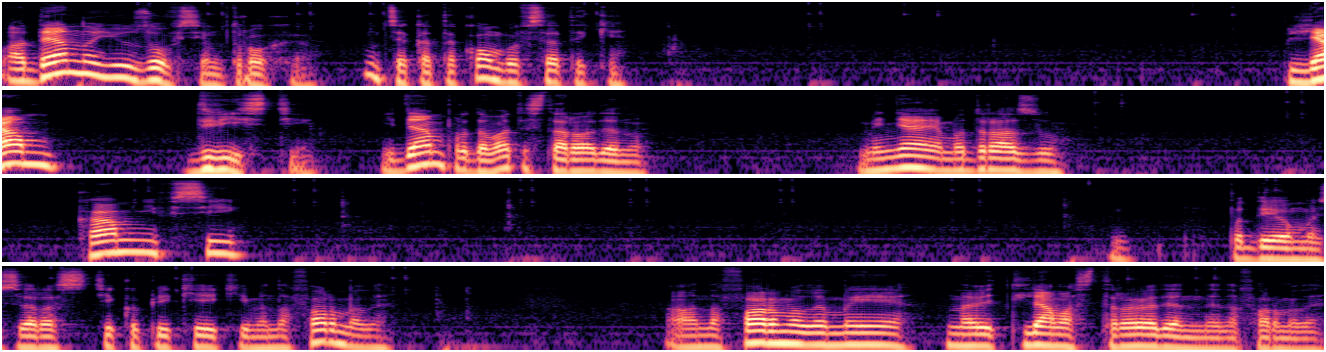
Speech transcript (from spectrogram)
аденою зовсім трохи. Ну, це катакомби все-таки. Лям 200. Йдемо продавати стару адену. Міняємо одразу камні всі. Подивимось зараз ті копійки, які ми нафармили. А нафармили ми навіть ляма старої один не нафармили.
